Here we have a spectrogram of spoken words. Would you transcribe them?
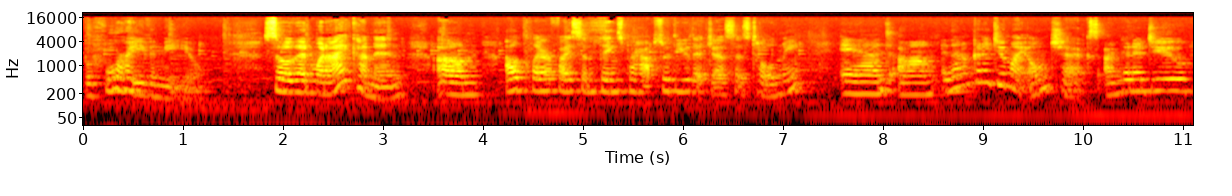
before I even meet you. So then when I come in, um, I'll clarify some things perhaps with you that Jess has told me. And, um, and then I'm to do my own checks. I'm to do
